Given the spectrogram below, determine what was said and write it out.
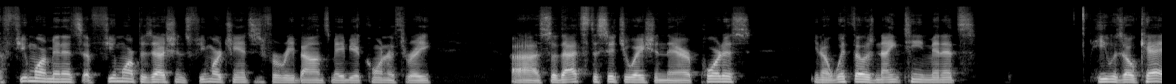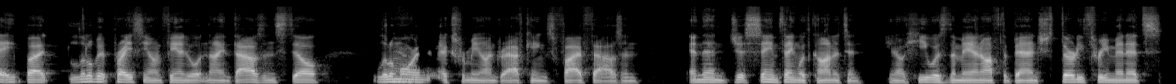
a few more minutes, a few more possessions, a few more chances for rebounds, maybe a corner three. Uh, so that's the situation there. Portis, you know, with those 19 minutes, he was okay, but a little bit pricey on FanDuel at 9,000 still. A little yeah. more in the mix for me on DraftKings, 5,000. And then just same thing with Connaughton. You know, he was the man off the bench, 33 minutes,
